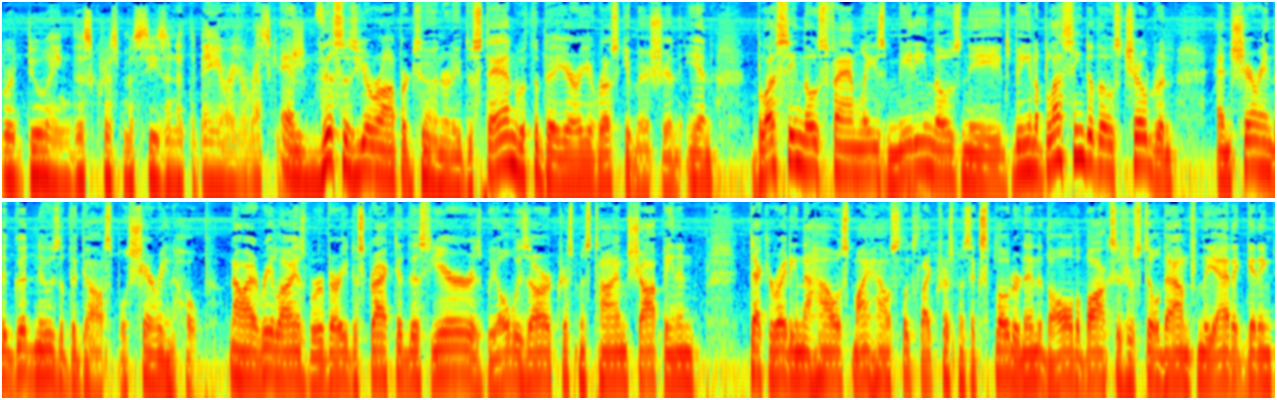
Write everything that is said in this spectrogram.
we're doing this Christmas season at the Bay Area Rescue Mission. And this is your opportunity to stand with the Bay Area Rescue Mission in blessing those families, meeting those needs, being a blessing to those children, and sharing the good news of the gospel, sharing hope. Now, I realize we're very distracted this year, as we always are, Christmas time, shopping and decorating the house. My house looks like Christmas exploded in it. All the boxes are still down from the attic getting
